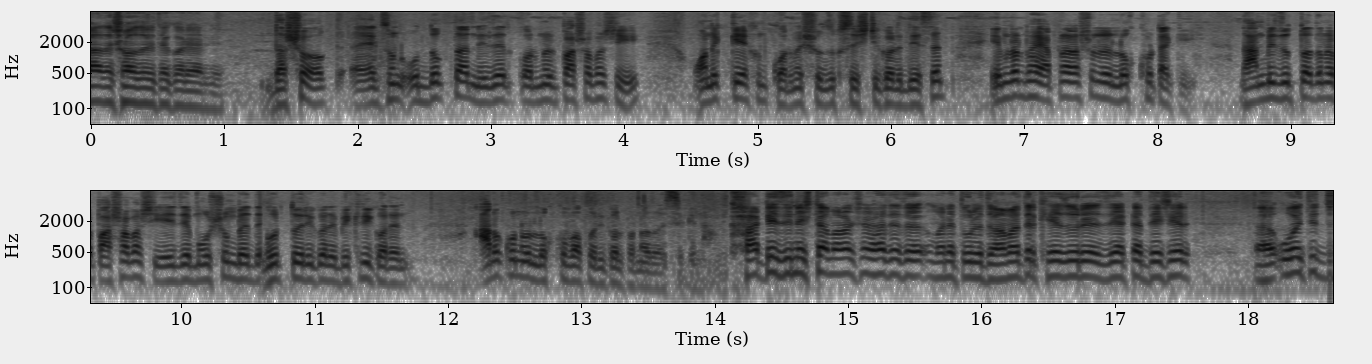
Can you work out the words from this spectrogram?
কাজে সহযোগিতা করে আর কি। দর্শক একজন উদ্যোক্তা নিজের কর্মের পাশাপাশি অনেককে এখন কর্মের সুযোগ সৃষ্টি করে দিয়েছেন। ইমরান ভাই আপনার আসলে লক্ষ্যটা কি? ধান বীজ উৎপাদনের পাশাপাশি এই যে মৌসুম বেদে গুড় তৈরি করে বিক্রি করেন আরও কোনো লক্ষ্য বা পরিকল্পনা রয়েছে কিনা? খাঁটি জিনিসটা মানুষের হাতে মানে তুলে দেওয়া। আমাদের খেজুরে যে একটা দেশের ঐতিহ্য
